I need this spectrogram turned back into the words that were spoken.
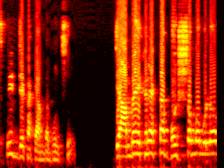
স্পিড যেটাকে আমরা বলছি, যে আমরা এখানে একটা বৈষম্যমূলক,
